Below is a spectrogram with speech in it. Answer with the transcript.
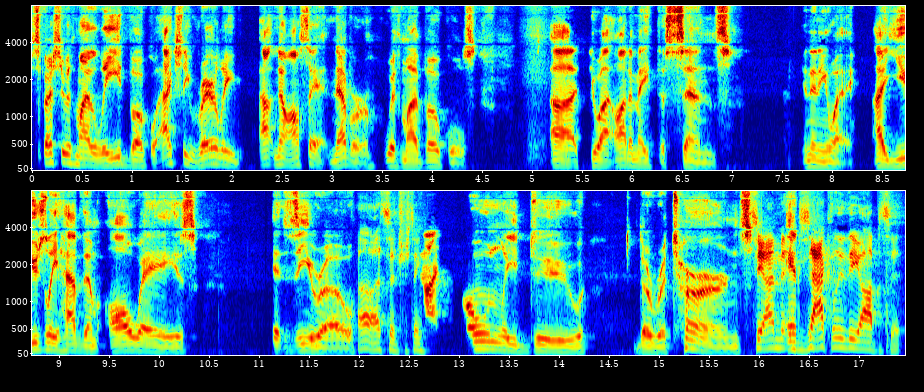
especially with my lead vocal. Actually, rarely. Uh, no, I'll say it. Never with my vocals uh, do I automate the sends in any way. I usually have them always at zero. Oh, that's interesting. I only do the returns. See, I'm and, exactly the opposite.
